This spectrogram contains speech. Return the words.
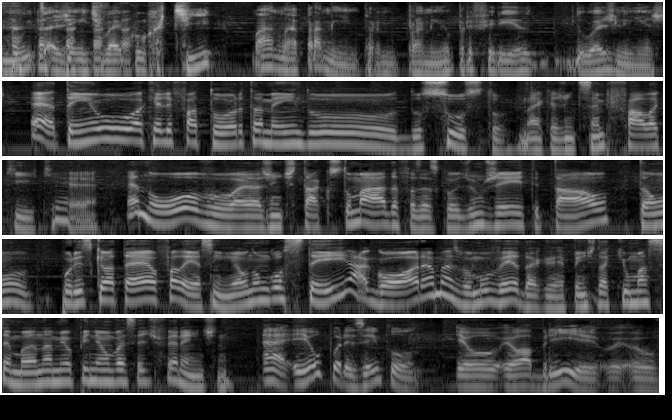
muita gente vai curtir, mas não é para mim. Para mim eu preferia duas linhas. É, tem o, aquele fator também do, do susto, né? Que a gente sempre fala aqui, que é, é novo, a gente tá acostumado a fazer as coisas de um jeito e tal. Então, por isso que eu até eu falei assim, eu não gostei agora, mas vamos ver. De repente, daqui uma semana a minha opinião vai ser diferente, né? É, eu, por exemplo, eu, eu abri, eu, eu,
